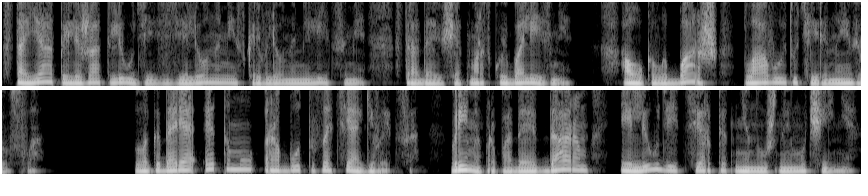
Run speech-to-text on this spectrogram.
стоят и лежат люди с зелеными искривленными лицами, страдающие от морской болезни, а около барж плавают утерянные весла. Благодаря этому работа затягивается, Время пропадает даром, и люди терпят ненужные мучения.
